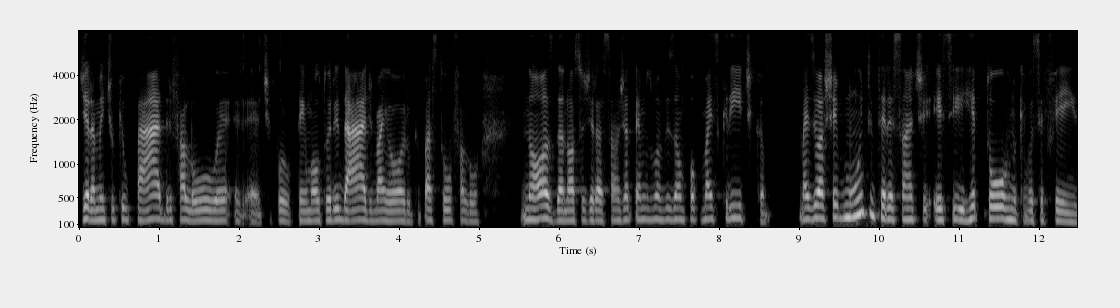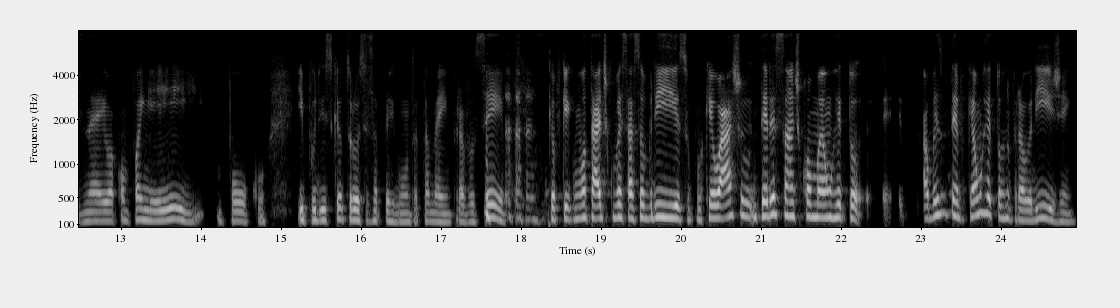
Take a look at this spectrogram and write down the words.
Geralmente o que o padre falou é, é, é tipo tem uma autoridade maior, o que o pastor falou. Nós da nossa geração já temos uma visão um pouco mais crítica mas eu achei muito interessante esse retorno que você fez, né? Eu acompanhei um pouco e por isso que eu trouxe essa pergunta também para você, que eu fiquei com vontade de conversar sobre isso, porque eu acho interessante como é um retorno, eh, ao mesmo tempo que é um retorno para a origem,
